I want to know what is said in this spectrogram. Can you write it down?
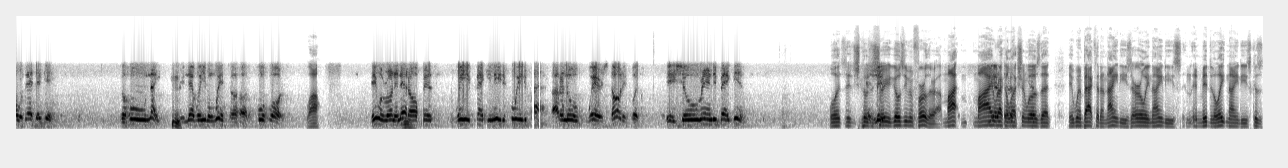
was at that game the whole night. Hmm. They never even went to a huddle, four quarters. Wow. They were running that offense way back in 84, 85. I don't know where it started, but they sure ran it back then. Well, it, it just goes to show you it goes even further. Uh, My my Yes, sir. recollection Yes. was that it went back to the 90s, the early 90s, and, and mid to the late 90s, because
